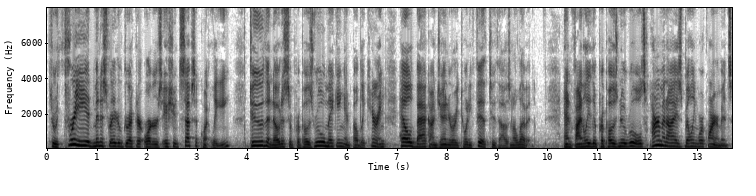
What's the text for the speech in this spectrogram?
through three administrative director orders issued subsequently to the notice of proposed rulemaking and public hearing held back on January 25, 2011. And finally, the proposed new rules harmonize billing requirements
